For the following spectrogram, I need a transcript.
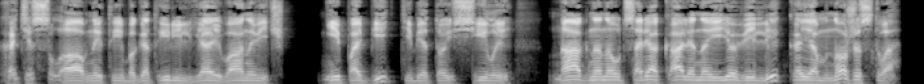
Хоть и славный ты, богатырь Илья Иванович, не побить тебе той силы, нагнано у царя Калина ее великое множество.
